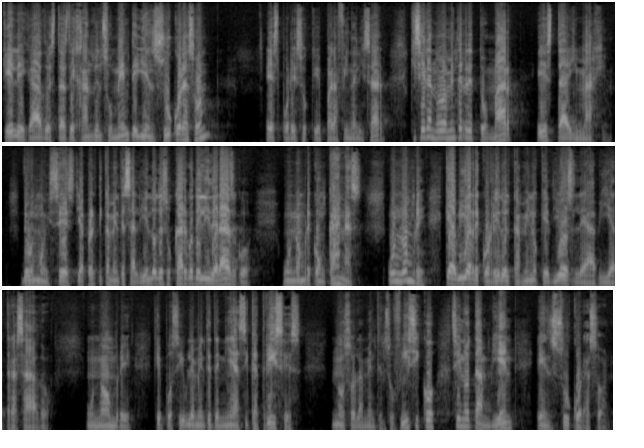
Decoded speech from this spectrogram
¿Qué legado estás dejando en su mente y en su corazón? Es por eso que, para finalizar, quisiera nuevamente retomar esta imagen de un Moisés ya prácticamente saliendo de su cargo de liderazgo, un hombre con canas, un hombre que había recorrido el camino que Dios le había trazado, un hombre que posiblemente tenía cicatrices, no solamente en su físico, sino también en su corazón,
